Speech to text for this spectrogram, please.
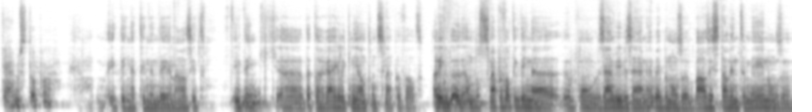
term stoppen? Ik denk dat het in de DNA zit. Ik denk uh, dat daar eigenlijk niet aan het ontsnappen valt. Allee, aan het ontsnappen valt, ik denk dat bon, we zijn wie we zijn. Hè. We hebben onze basistalenten mee in onze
